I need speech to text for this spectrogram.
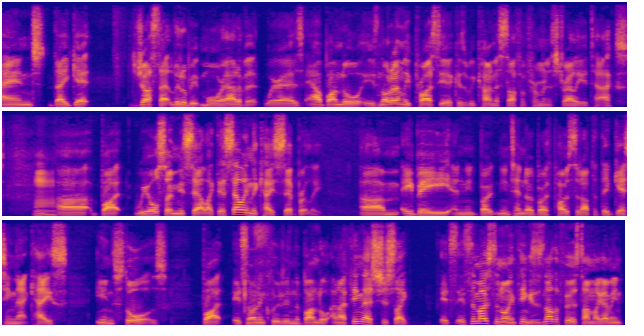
and they get just that little bit more out of it whereas our bundle is not only pricier because we kind of suffer from an Australia tax Mm. uh, but we also miss out. Like they're selling the case separately. Um, EB and both Nintendo both posted up that they're getting that case in stores, but it's not included in the bundle. And I think that's just like it's it's the most annoying thing because it's not the first time. Like I mean,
